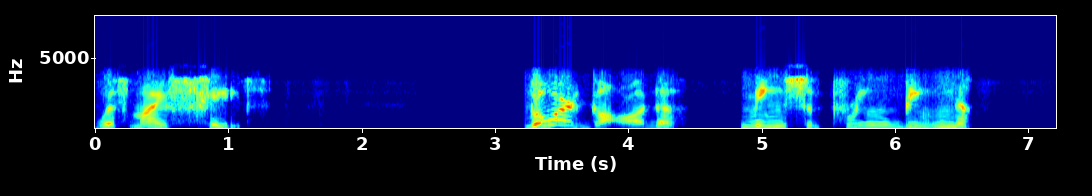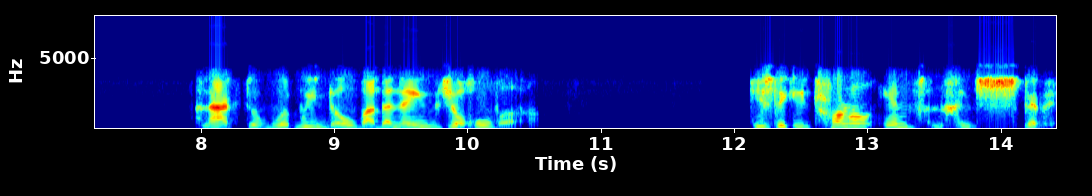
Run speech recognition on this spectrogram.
with my faith. The word God means supreme being, an act of what we know by the name Jehovah. He's the eternal, infinite spirit,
